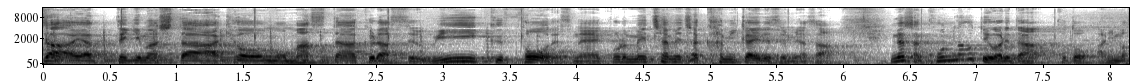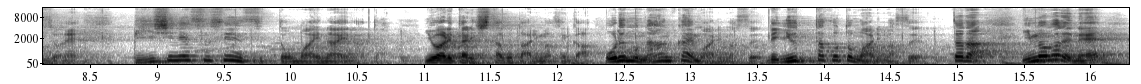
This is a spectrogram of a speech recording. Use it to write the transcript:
さあやってきました。今日もマスタークラスウィーク4ですね。これめちゃめちゃ神回ですよ皆さん。皆さんこんなこと言われたことありますよね？ビジネスセンスってお前ないなと。言われたりしたことありませんか？俺も何回もあります。で言ったこともあります。ただ今までね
